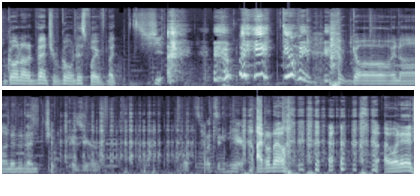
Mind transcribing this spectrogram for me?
We're going on adventure. We're going this way with my shit. what are you doing? I'm going on an adventure. Because you're. What's what's in here? I don't know. I went in.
